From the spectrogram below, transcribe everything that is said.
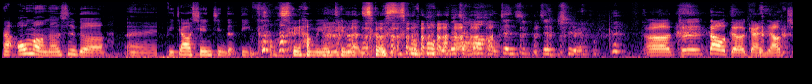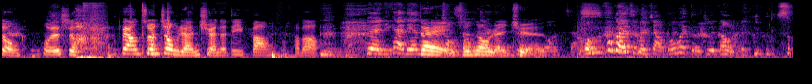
那欧盟呢是个呃比较先进的地方，所以他们用天然色素。我们讲话好政治不正确。呃，就是道德感比较重，或者说非常尊重人权的地方，好不好？对，你看连对尊重人权都很赞。我们不管怎么讲，都会得罪到人，算。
